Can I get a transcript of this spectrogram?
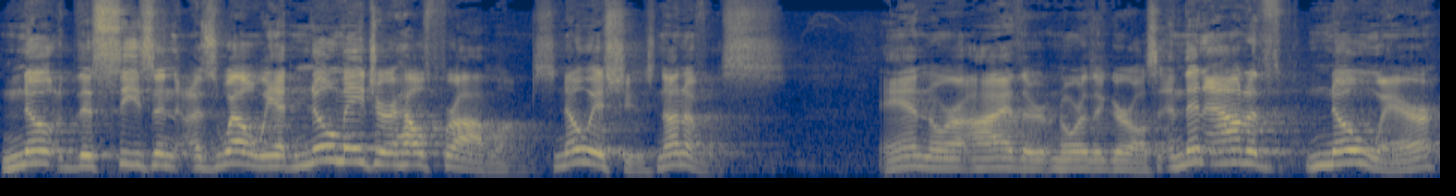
no this season as well. We had no major health problems, no issues, none of us. And nor either nor the girls. And then out of nowhere,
